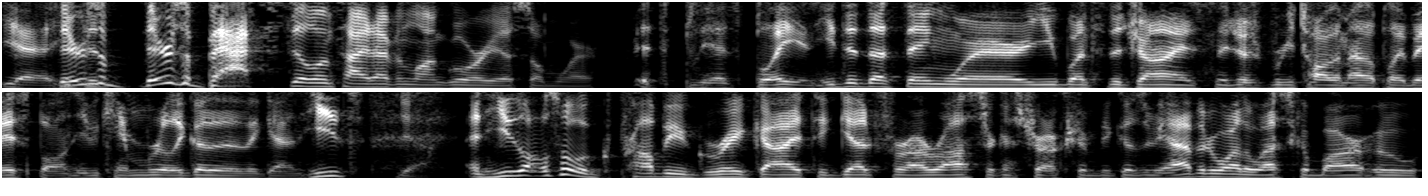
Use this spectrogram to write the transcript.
Yeah, There's did- a there's a bat still inside Evan Longoria somewhere. it's it's blatant. He did that thing where he went to the Giants and they just retaught him how to play baseball, and he became really good at it again. He's Yeah. and he's also a, probably a great guy to get for our roster construction because we have Eduardo Escobar, who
